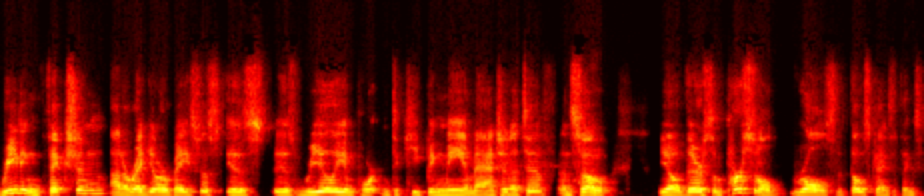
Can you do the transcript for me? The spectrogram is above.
Reading fiction on a regular basis is is really important to keeping me imaginative, and so you know there are some personal roles that those kinds of things.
